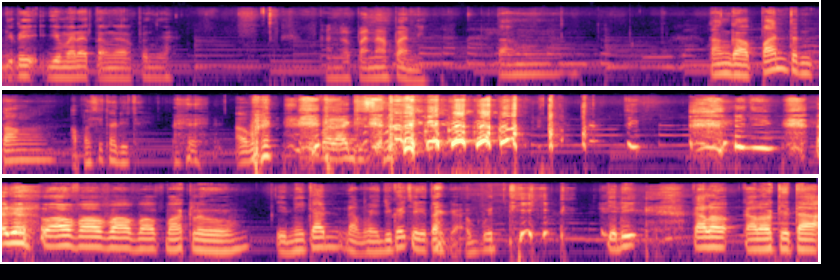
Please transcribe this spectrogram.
Jadi gimana tanggapannya Tanggapan apa nih? tentang tanggapan tentang apa sih tadi? Teh apa? Apa lagi sih. Aduh maaf maaf maaf, maaf maklum. Ini kan namanya juga cerita gabut. Jadi kalau kalau kita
